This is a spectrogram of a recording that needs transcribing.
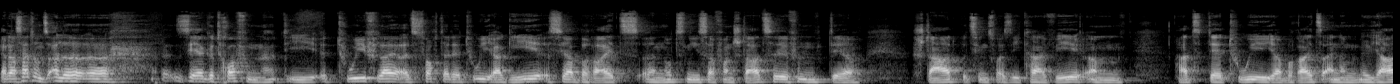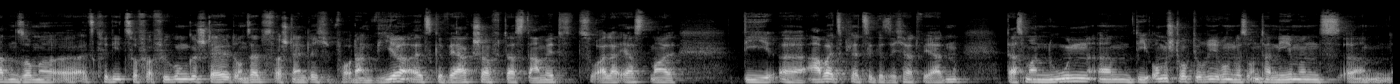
Ja, das hat uns alle äh, sehr getroffen. Die TUI Fly als Tochter der TUI AG ist ja bereits äh, Nutznießer von Staatshilfen. Der Staat bzw. die KfW ähm, hat der TUI ja bereits eine Milliardensumme äh, als Kredit zur Verfügung gestellt. Und selbstverständlich fordern wir als Gewerkschaft, dass damit zuallererst mal die äh, Arbeitsplätze gesichert werden, dass man nun ähm, die Umstrukturierung des Unternehmens, ähm,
